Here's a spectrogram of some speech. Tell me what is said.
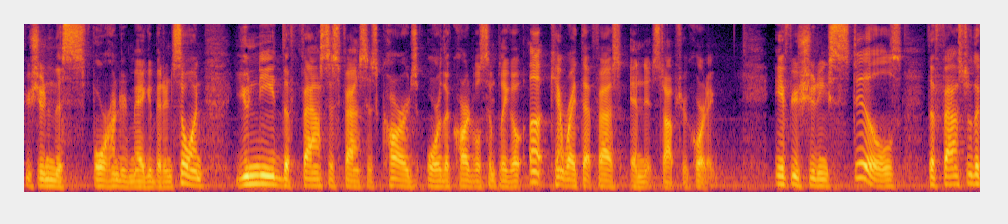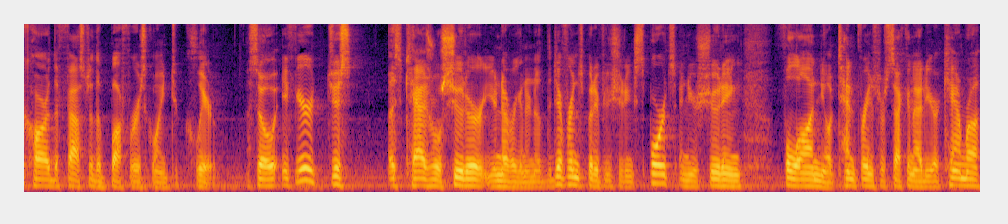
you're shooting this 400 megabit and so on, you need the fastest, fastest cards or the card will simply go, uh, can't write that fast, and it stops recording. If you're shooting stills, the faster the card, the faster the buffer is going to clear. So if you're just a casual shooter, you're never gonna know the difference, but if you're shooting sports and you're shooting full on, you know, 10 frames per second out of your camera,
